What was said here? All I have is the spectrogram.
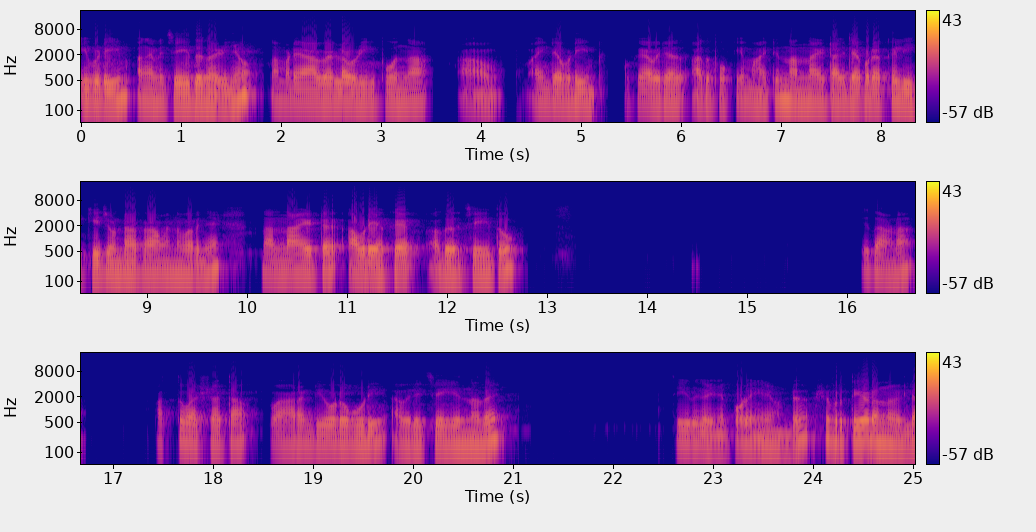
ഇവിടെയും അങ്ങനെ ചെയ്ത് കഴിഞ്ഞു. നമ്മുടെ ആ വെള്ളം ഒഴുകി പോകുന്ന അതിന്റെ അവിടെയും ഒക്കെ അവർ അത് പൊക്കി മാറ്റി നന്നായിട്ട് അതിലെ കൂടെയൊക്കെ ലീക്കേജ് ഉണ്ടാക്കാമെന്ന് പറഞ്ഞ് നന്നായിട്ട് അവിടെയൊക്കെ അത് ചെയ്തു. ഇതാണ് പത്ത് വർഷത്തെ വാറണ്ടിയോടുകൂടി അവർ ചെയ്യുന്നത്. ചെയ്ത് കഴിഞ്ഞപ്പോൾ ഇങ്ങനെയുണ്ട്. പക്ഷെ വൃത്തികേടൊന്നുമില്ല.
